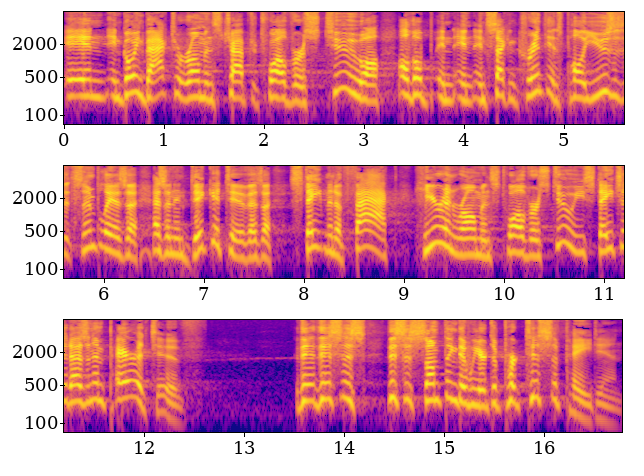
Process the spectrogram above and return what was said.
in, in going back to Romans chapter 12, verse 2, although in, in, in 2 Corinthians, Paul uses it simply as, a, as an indicative, as a statement of fact, here in Romans 12, verse 2, he states it as an imperative. This is, this is something that we are to participate in.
